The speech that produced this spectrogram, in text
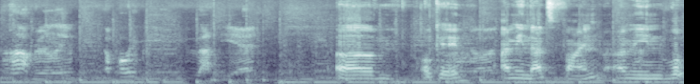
Not really. I'll probably be at the end. Um, okay. I mean, that's fine. I mean, what,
